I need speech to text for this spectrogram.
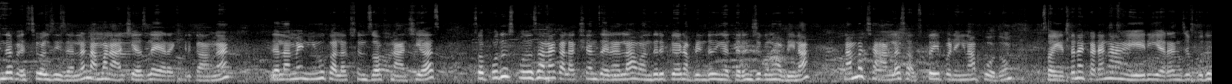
இந்த ஃபெஸ்டிவல் சீசனில் நம்ம நாச்சியாஸில் இறக்கியிருக்காங்க. இதெல்லாமே new collections of Nachiyas so புதுசு புதுசான கலெக்ஷன்ஸ் என்னெல்லாம் வந்திருக்கு அப்படின்றது நீங்கள் தெரிஞ்சுக்கணும் அப்படின்னா நம்ம சேனலை சப்ஸ்கிரைப் பண்ணிங்கன்னா போதும். ஸோ எத்தனை கடைங்க நாங்கள் ஏறி இறஞ்சி புது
